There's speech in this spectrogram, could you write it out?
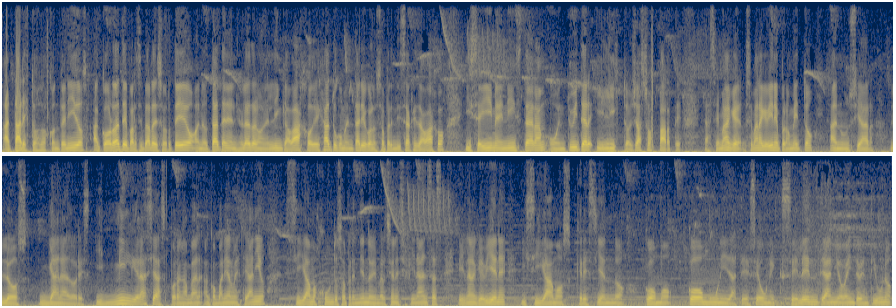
atar estos dos contenidos. Acordate de participar del sorteo, anotate en el newsletter con el link abajo, deja tu comentario con los aprendizajes abajo y seguime en Instagram o en Twitter y listo, ya sos parte. La semana semana que viene prometo anunciar los ganadores. Y mil gracias por acompañarme este año. Sigamos juntos aprendiendo de inversiones y finanzas el año que viene y sigamos creciendo como comunidad. Te deseo un excelente año 2021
